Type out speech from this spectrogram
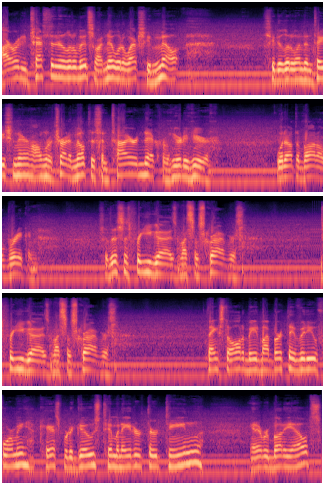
I already tested it a little bit so I know it'll actually melt. See the little indentation there? I'm going to try to melt this entire neck from here to here without the bottle breaking. So this is for you guys, my subscribers. For you guys, my subscribers. Thanks to all that made my birthday video for me. Casper the Ghost, Timinator 13, and everybody else.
